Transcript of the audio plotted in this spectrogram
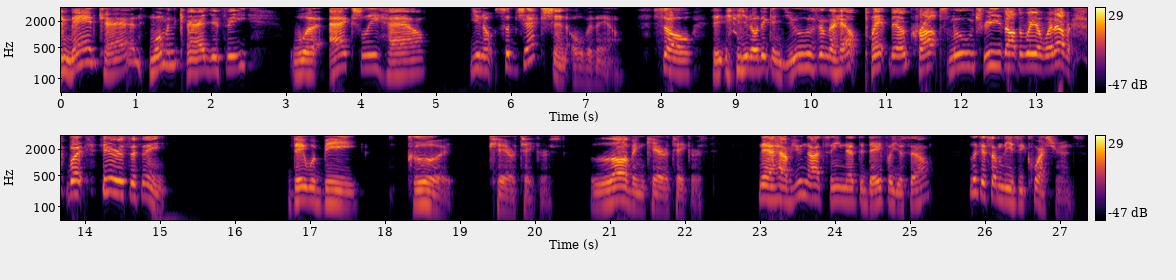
mankind, womankind, you see, would actually have, you know, subjection over them. So, you know, they can use them to help plant their crops, move trees out the way or whatever. But here is the thing. They would be good caretakers, loving caretakers. Now, have you not seen that today for yourself? Look at some of these equestrians.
